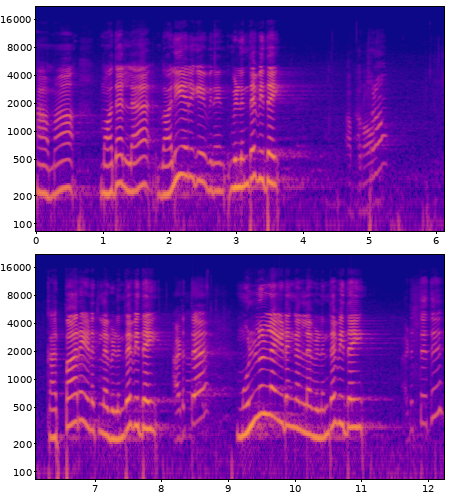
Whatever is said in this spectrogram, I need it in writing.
ஆமாம் முதல்ல வழி அருகே விதை விழுந்த விதை. அப்புறம்? கற்பாறை இடத்துல விழுந்த விதை. அடுத்த? முள்ளுள்ள இடங்களில் விழுந்த விதை. அடுத்தது?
